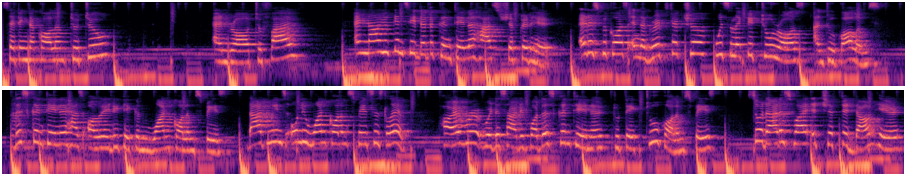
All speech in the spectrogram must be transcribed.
setting the column to 2 and row to 5 and now you can see that the container has shifted here. It is because in the grid structure, we selected 2 rows and 2 columns. This container has already taken 1 column space. That means only 1 column space is left. However, we decided for this container to take 2 column space so that is why it shifted down here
